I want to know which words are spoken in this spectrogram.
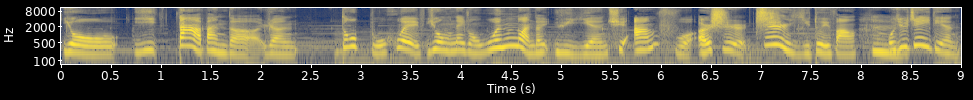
有一大半的人。都不会用那种温暖的语言去安抚，而是质疑对方。我觉得这一点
